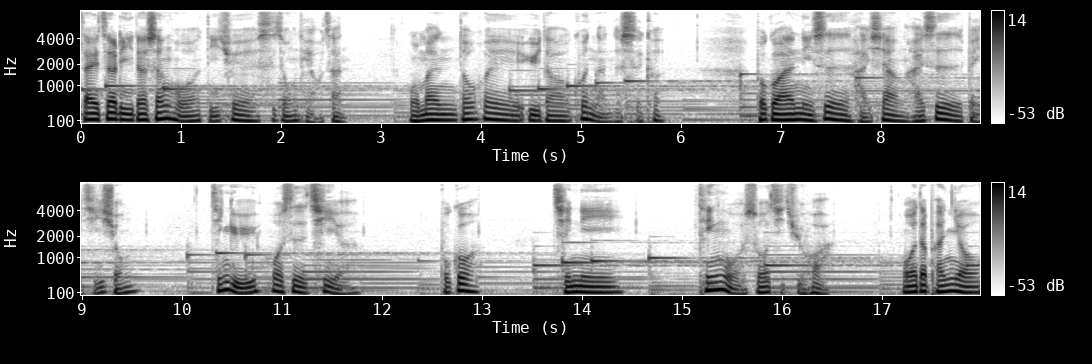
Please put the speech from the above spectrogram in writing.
在这里的生活的确是种挑战。我们都会遇到困难的时刻，不管你是海象还是北极熊、鲸鱼或是企鹅。不过，请你听我说几句话，我的朋友。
